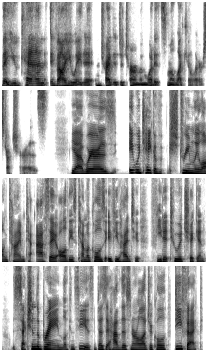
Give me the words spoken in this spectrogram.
that you can evaluate it and try to determine what its molecular structure is. Yeah. Whereas it would take an extremely long time to assay all these chemicals if you had to feed it to a chicken, section the brain, look and see is does it have this neurological defect?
